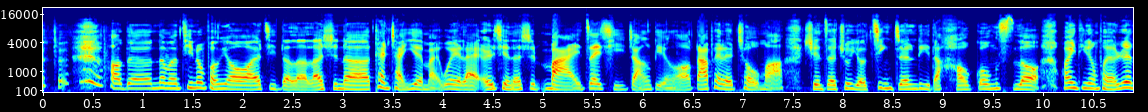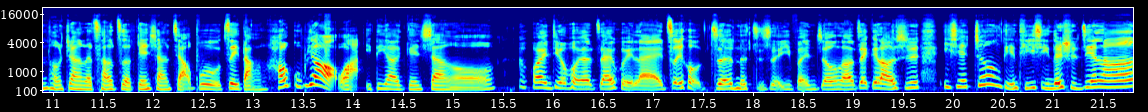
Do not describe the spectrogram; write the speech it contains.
好的，那么听众朋友啊记得了，老师呢看产业买未来，而且呢是买在起涨点哦，搭配了筹码，选择出有竞争力的好公司哦。欢迎听众朋友认同这样的操作，跟上脚步，这档好股票哇，一定要跟上哦。欢迎听众朋友再回来，最后真的只剩一分钟了，再给老师一些重点提醒的时间啦。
